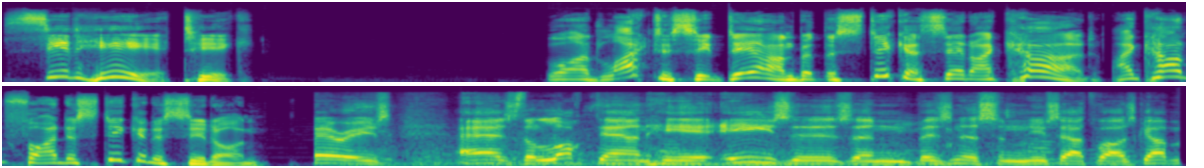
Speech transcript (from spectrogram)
sit here, tick. Well, I'd like to sit down, but the sticker said I can't. I can't find a sticker to sit on. Ferries as the lockdown here eases and business and New South Wales government.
